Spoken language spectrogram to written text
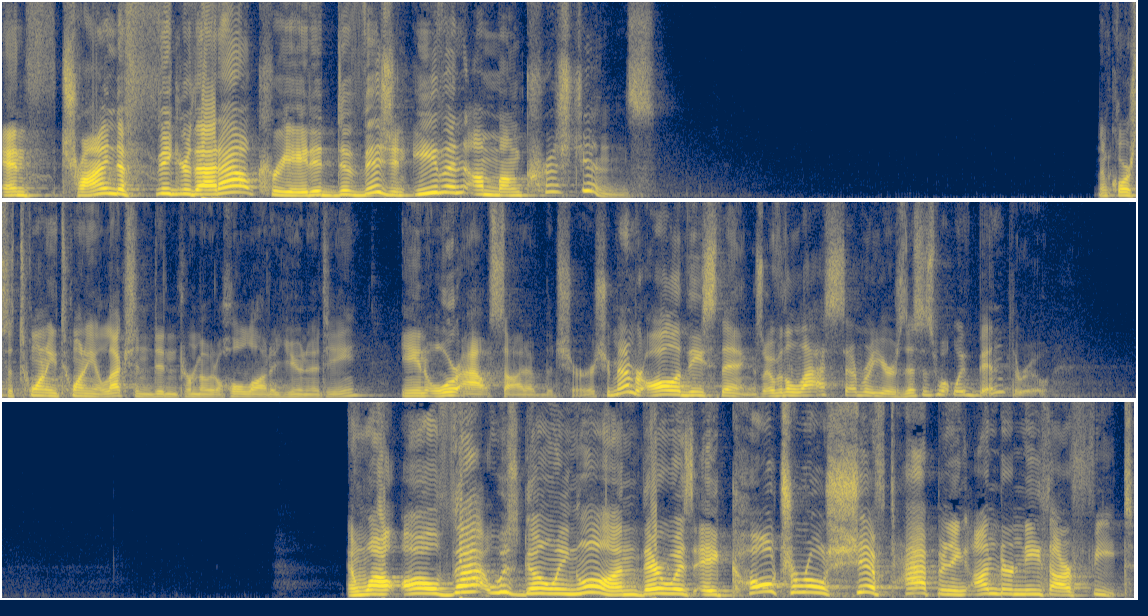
And trying to figure that out created division, even among Christians. Of course, the 2020 election didn't promote a whole lot of unity in or outside of the church. Remember all of these things over the last several years. This is what we've been through. And while all that was going on, there was a cultural shift happening underneath our feet.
